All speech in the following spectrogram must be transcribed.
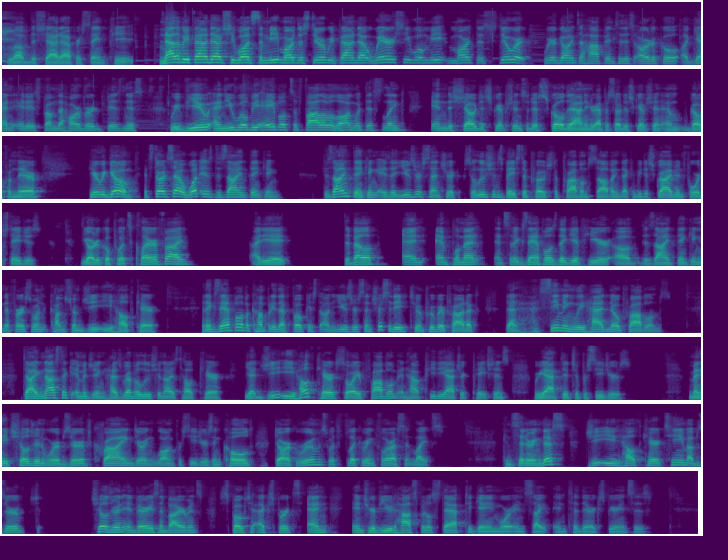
Love the shout out for St. Pete. Now that we found out she wants to meet Martha Stewart, we found out where she will meet Martha Stewart. We're going to hop into this article. Again, it is from the Harvard Business Review, and you will be able to follow along with this link in the show description. So just scroll down in your episode description and go from there. Here we go. It starts out What is design thinking? Design thinking is a user centric, solutions based approach to problem solving that can be described in four stages. The article puts clarify, ideate, develop and implement. And some examples they give here of design thinking. The first one comes from GE Healthcare, an example of a company that focused on user centricity to improve a product that seemingly had no problems. Diagnostic imaging has revolutionized healthcare, yet GE Healthcare saw a problem in how pediatric patients reacted to procedures. Many children were observed crying during long procedures in cold, dark rooms with flickering fluorescent lights. Considering this, GE Healthcare team observed children in various environments, spoke to experts, and interviewed hospital staff to gain more insight into their experiences.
